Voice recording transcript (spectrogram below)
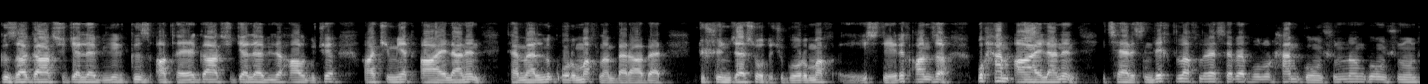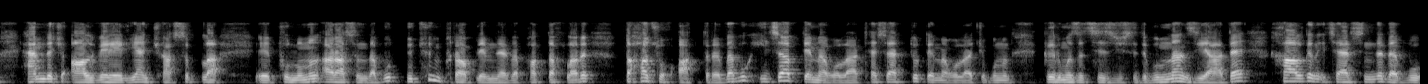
qıza qarşı gələ bilər, qız ataya qarşı gələ bilər. Halbuki hakimiyyət ailənin təməlini qorumaqla bərabər düşüncəsi odur ki, qorumaq e, istəyirik. Ancaq bu həm ailənin içərisində ixtilaflara səbəb olur, həm qonşununla qonşunun, həm də ki, alver edən kasıbla e, pulunun arasında bu bütün problemlər və patlaqları daha çox artdırır və bu hicab demək olar, təsəttür demək olar ki, bunun qırmızı çizgisidir. Bundan ziyadə xalqın içərisində də bu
